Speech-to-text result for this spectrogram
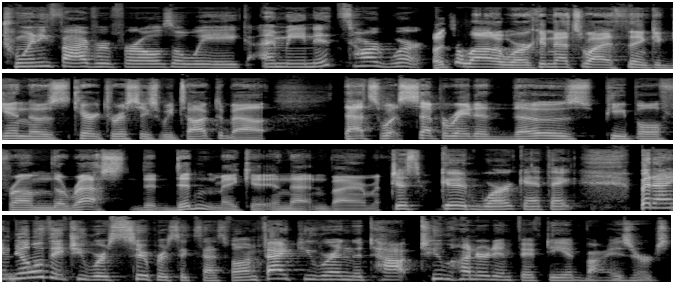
25 referrals a week. I mean, it's hard work. It's a lot of work. And that's why I think, again, those characteristics we talked about, that's what separated those people from the rest that didn't make it in that environment. Just good work ethic. But I know that you were super successful. In fact, you were in the top 250 advisors.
